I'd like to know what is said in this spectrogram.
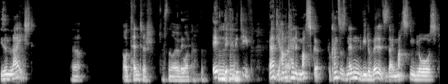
Die sind leicht. Ja. Authentisch, das neue Wort dafür. Äh, äh, definitiv. Ja, die haben ja. keine Maske. Du kannst es nennen, wie du willst. Sei maskenlos,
